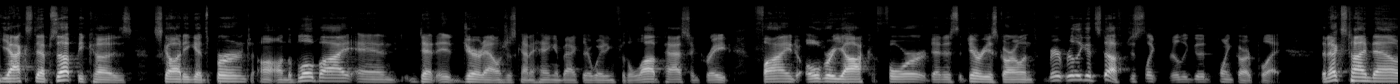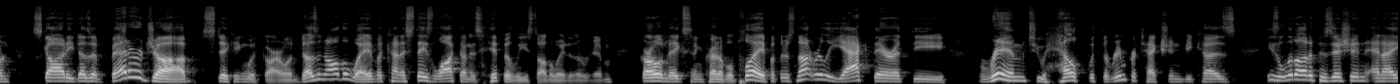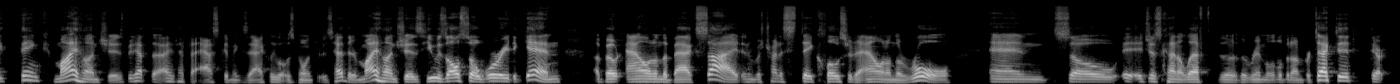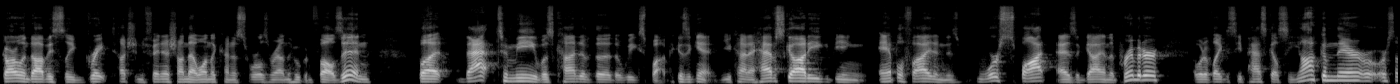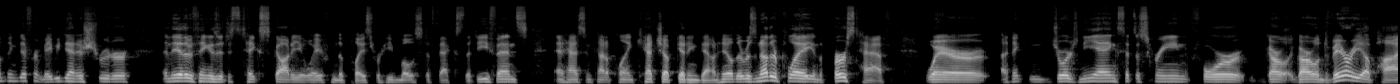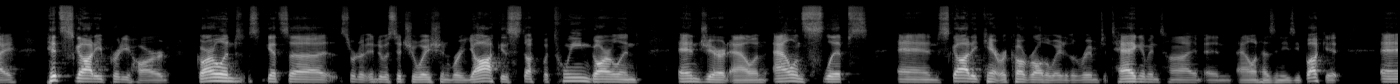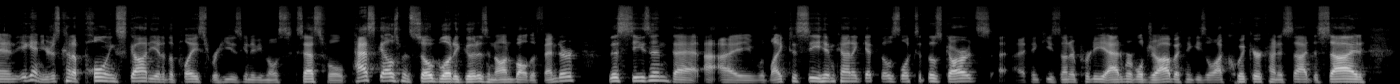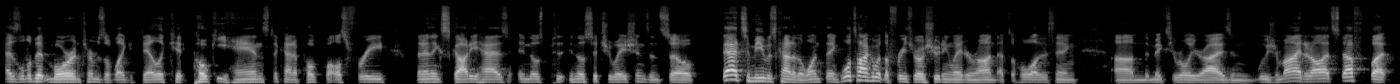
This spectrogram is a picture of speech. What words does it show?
Yak steps up because Scottie gets burned on the blow by, and De- eh, Jarrett Allen just kind of hanging back there waiting for the lob pass. A great find over Yak for Dennis Darius Garland. Really good stuff, just like really good point guard play. The next time down, Scottie does a better job sticking with Garland. Doesn't all the way, but kind of stays locked on his hip at least all the way to the rim. Garland makes an incredible play, but there's not really Yak there at the rim to help with the rim protection because he's a little out of position. And I think my hunch is we'd have to I'd have to ask him exactly what was going through his head there. My hunch is he was also worried again about Allen on the backside and was trying to stay closer to Allen on the roll. And so it, it just kind of left the, the rim a little bit unprotected. Garland, obviously, great touch and finish on that one that kind of swirls around the hoop and falls in. But that to me was kind of the the weak spot because again, you kind of have Scottie being amplified in his worst spot as a guy on the perimeter. I would have liked to see Pascal Siakam there or, or, something different, maybe Dennis Schroeder. And the other thing is it just takes Scottie away from the place where he most affects the defense and has him kind of playing catch up, getting downhill. There was another play in the first half where I think Georges Niang sets a screen for Gar- Garland very up high, hits Scottie pretty hard. Garland gets uh, sort of into a situation where Yak is stuck between Garland and Jarrett Allen. Allen slips, and Scottie can't recover all the way to the rim to tag him in time, and Allen has an easy bucket. And again, you're just kind of pulling Scottie out of the place where he's going to be most successful. Pascal's been so bloody good as an on ball defender this season that I, would like to see him kind of get those looks at those guards. I think he's done a pretty admirable job. I think he's a lot quicker, kind of side to side, has a little bit more in terms of like delicate, pokey hands to kind of poke balls free than I think Scottie has in those in those situations. And so that to me was kind of the one thing. We'll talk about the free throw shooting later on. That's a whole other thing um, that makes you roll your eyes and lose your mind and all that stuff. But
